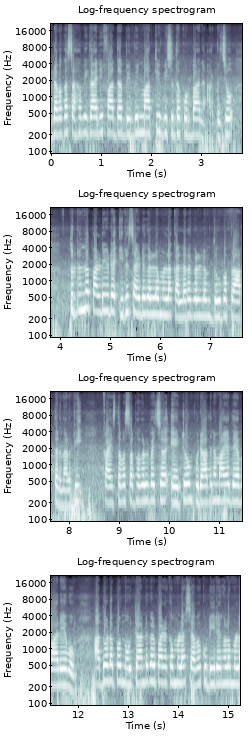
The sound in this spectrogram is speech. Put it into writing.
ഇടവക സഹവികാരി ഫാദർ ബിബിൻ മാത്യു വിശുദ്ധ കുർബാന അർപ്പിച്ചു. തുടർന്ന് പള്ളിയുടെ ഇരു സൈഡുകളിലുമുള്ള കല്ലറകളിലും ധൂപപ്രാർത്ഥന നടത്തി. ക്രൈസ്തവ സഭകളിൽ വെച്ച് ഏറ്റവും പുരാതനമായ ദേവാലയവും അതോടൊപ്പം നൂറ്റാണ്ടുകൾ പഴക്കമുള്ള ശവകുടീരങ്ങളുമുള്ള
